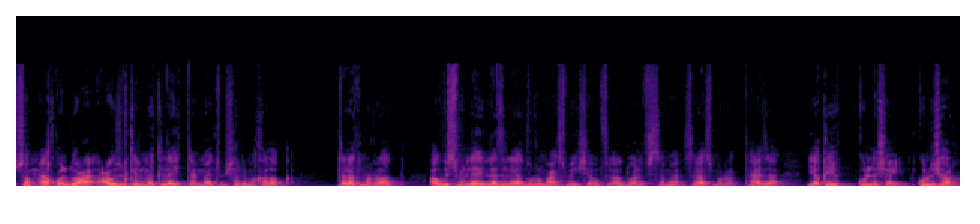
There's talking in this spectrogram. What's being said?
ثم يقول دعاء أعوذ بكلمات الله التامات من شر ما خلق ثلاث مرات أو بسم الله الذي لا يضر مع اسمه شيء في الأرض ولا في السماء ثلاث مرات. هذا يقيه كل شيء كل شر.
